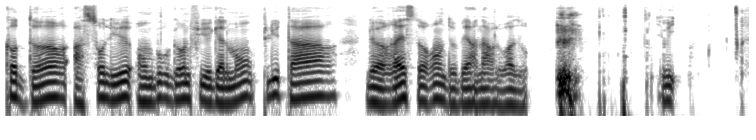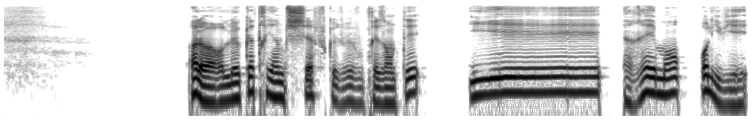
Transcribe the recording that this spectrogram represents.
Côte d'Or à Saulieu en Bourgogne fut également plus tard le restaurant de Bernard Loiseau. oui. Alors, le quatrième chef que je vais vous présenter est Raymond Olivier.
